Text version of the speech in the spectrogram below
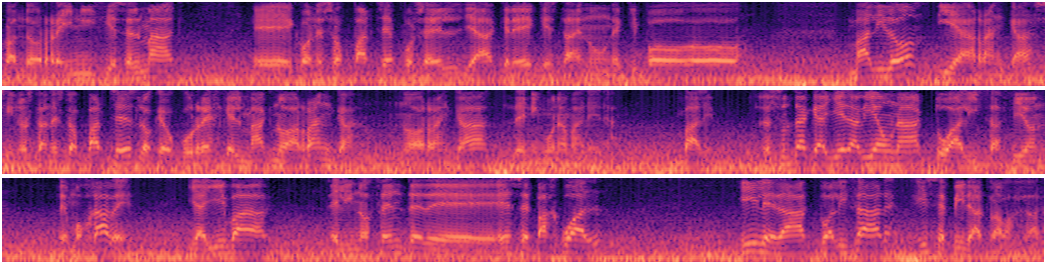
Cuando reinicies el Mac, eh, con esos parches, pues él ya cree que está en un equipo válido y arranca. Si no están estos parches, lo que ocurre es que el Mac no arranca, no arranca de ninguna manera. Vale, resulta que ayer había una actualización de Mojave y allí va el inocente de ese Pascual y le da a actualizar y se pira a trabajar.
